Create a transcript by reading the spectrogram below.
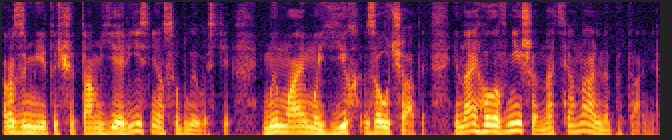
розуміти, що там є різні особливості, ми маємо їх залучати. І найголовніше національне питання.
